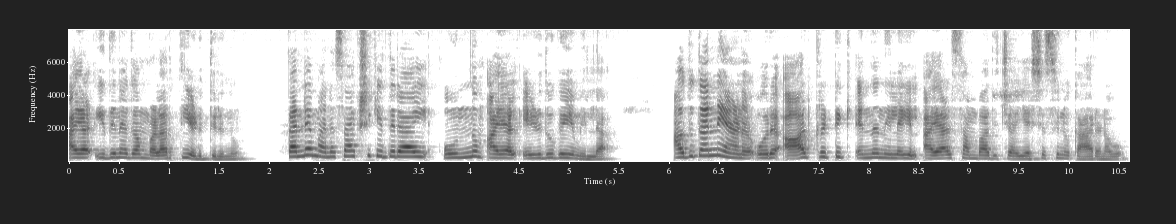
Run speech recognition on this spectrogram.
അയാൾ ഇതിനകം വളർത്തിയെടുത്തിരുന്നു. തന്റെ മനസാക്ഷിക്കെതിരായി ഒന്നും അയാൾ എഴുതുകയുമില്ല. അതുതന്നെയാണ് ഒരു ആർട്ട് ക്രിട്ടിക് എന്ന നിലയിൽ അയാൾ സമ്പാദിച്ച യശസ്സിനു കാരണവും.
